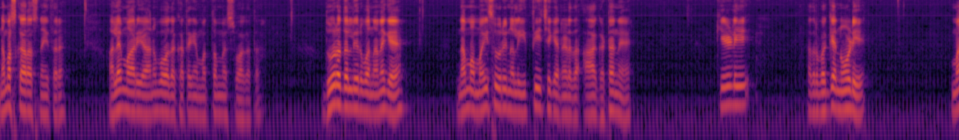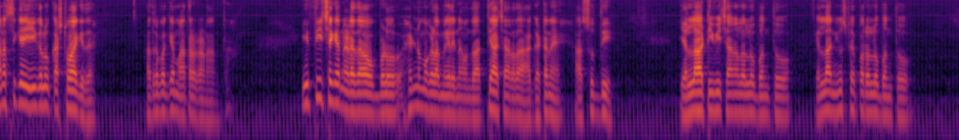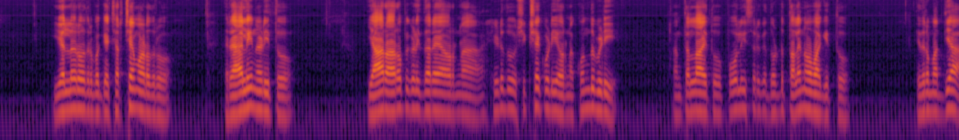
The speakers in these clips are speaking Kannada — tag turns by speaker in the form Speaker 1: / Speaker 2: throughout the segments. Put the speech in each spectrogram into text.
Speaker 1: ನಮಸ್ಕಾರ ಸ್ನೇಹಿತರೆ. ಅಲೆಮಾರಿಯ ಅನುಭವದ ಕತೆಗೆ ಮತ್ತೊಮ್ಮೆ ಸ್ವಾಗತ. ದೂರದಲ್ಲಿರುವ ನನಗೆ ನಮ್ಮ ಮೈಸೂರಿನಲ್ಲಿ ಇತ್ತೀಚೆಗೆ ನಡೆದ ಆ ಘಟನೆ ಕೇಳಿ, ಅದರ ಬಗ್ಗೆ ನೋಡಿ, ಮನಸ್ಸಿಗೆ ಈಗಲೂ ಕಷ್ಟವಾಗಿದೆ. ಅದರ ಬಗ್ಗೆ ಮಾತಾಡೋಣ ಅಂತ. ಇತ್ತೀಚೆಗೆ ನಡೆದ ಒಬ್ಬಳು ಹೆಣ್ಣು ಮಗಳ ಮೇಲಿನ ಒಂದು ಅತ್ಯಾಚಾರದ ಆ ಘಟನೆ, ಆ ಸುದ್ದಿ ಎಲ್ಲ ಟಿ ವಿ ಚಾನಲಲ್ಲೂ ಬಂತು, ಎಲ್ಲ ನ್ಯೂಸ್ ಪೇಪರಲ್ಲೂ ಬಂತು. ಎಲ್ಲರೂ ಅದ್ರ ಬಗ್ಗೆ ಚರ್ಚೆ ಮಾಡಿದ್ರು. ರ್ಯಾಲಿ ನಡೀತು. ಯಾರು ಆರೋಪಿಗಳಿದ್ದಾರೆ ಅವ್ರನ್ನ ಹಿಡಿದು ಶಿಕ್ಷೆ ಕೊಡಿ, ಅವ್ರನ್ನ ಕೊಂದು ಬಿಡಿ ಅಂತೆಲ್ಲ ಆಯಿತು. ಪೊಲೀಸರಿಗೆ ದೊಡ್ಡ ತಲೆನೋವಾಗಿತ್ತು. ಇದರ ಮಧ್ಯ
